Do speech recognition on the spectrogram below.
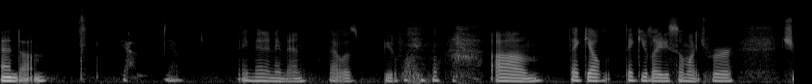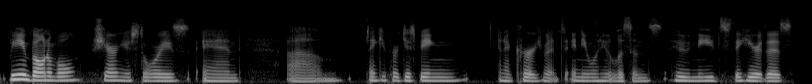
And um, yeah. Yeah. amen and amen that was beautiful um, thank y'all thank you ladies so much for being vulnerable sharing your stories and um, thank you for just being an encouragement to anyone who listens who needs to hear this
